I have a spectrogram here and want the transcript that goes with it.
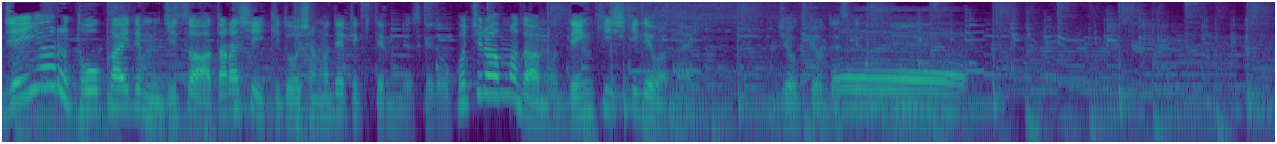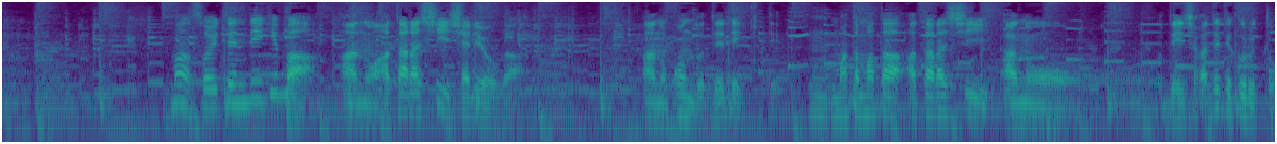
JR 東海でも実は新しい気動車が出てきてるんですけどこちらはまだあの電気式ではない状況ですけどね。まあそういう点でいけばあの新しい車両があの今度出てきてうん。またまた新しいあの電車が出てくると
